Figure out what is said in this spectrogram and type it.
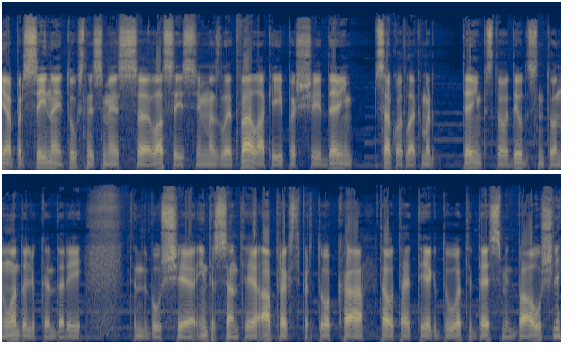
Jā, par Sīnai tūkstnesi mēs lasīsim mazliet vēlāk, īpaši 9, sakot laikam ar 19. un 20. nodaļu, kad arī Tad būs šie interesantie apraksti par to, kā tautai tiek doti desmit baušļi.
